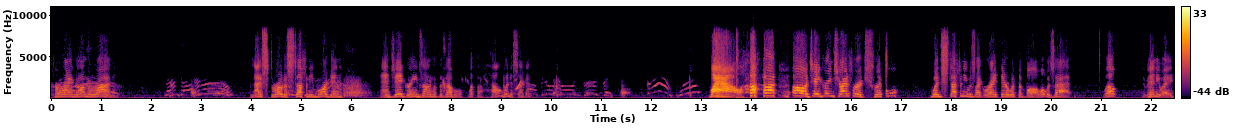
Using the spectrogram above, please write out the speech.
Corang on the run. A nice throw to Stephanie Morgan. And Jay Green's on with the double. What the hell? Wait a second. Wow! oh, Jay Green tried for a triple when Stephanie was like right there with the ball. What was that? Well, anyway,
